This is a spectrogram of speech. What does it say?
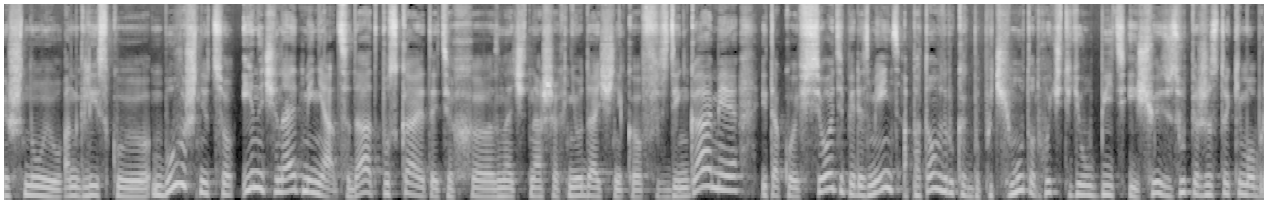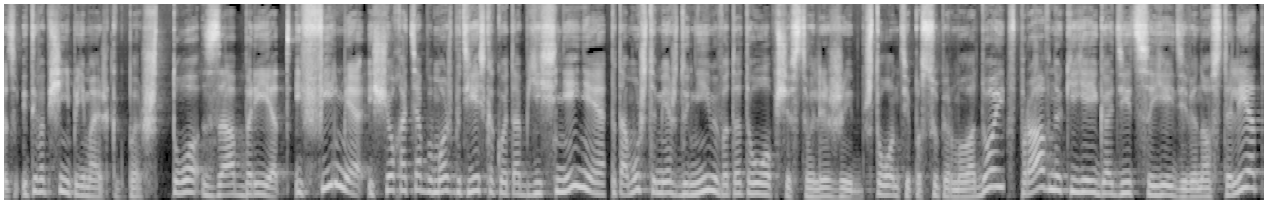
смешную английскую булочницу и начинает меняться, да, отпускает этих, э, значит, наших неудачников с деньгами и такой, все, теперь изменится, а потом вдруг как бы почему-то он хочет ее убить, и еще и супер жестоким образом. И ты вообще не понимаешь, как бы, что за бред. И в фильме еще хотя бы, может быть, есть какое-то объяснение, потому что между ними вот это общество лежит, что он типа супер молодой, в правнуке ей годится, ей 90 лет,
